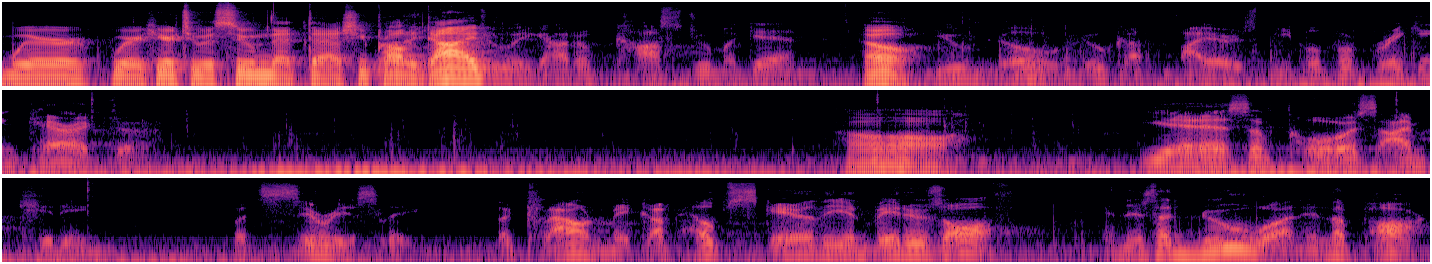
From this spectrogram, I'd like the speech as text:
we're we're here to assume that uh, she probably died. Out of costume again. Oh, You know Luca fires people for breaking character. Oh, Yes, of course, I'm kidding. But seriously, the clown makeup helps scare the invaders off. And there's a new one in the park.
